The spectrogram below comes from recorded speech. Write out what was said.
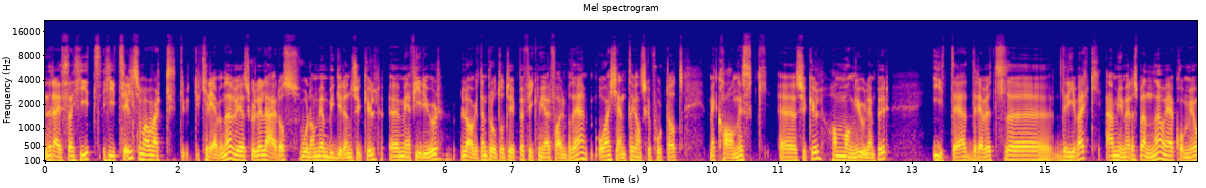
en reise hit, hittil som har vært krevende. Vi skulle lære oss hvordan man bygger en sykkel eh, med fire hjul. Laget en prototype, fikk mye erfaring på det, og erkjente ganske fort at mekanisk eh, sykkel har mange ulemper. IT-drevet eh, drivverk er mye mer spennende, og jeg kommer jo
